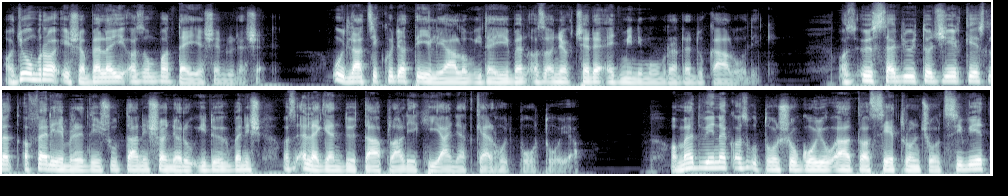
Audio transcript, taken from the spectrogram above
A gyomra és a belei azonban teljesen üresek. Úgy látszik, hogy a téli álom idejében az anyagcsere egy minimumra redukálódik. Az ősszel gyűjtött zsírkészlet a felébredés utáni sanyarú időkben is az elegendő táplálék hiányát kell, hogy pótolja. A medvének az utolsó golyó által szétroncsolt szívét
